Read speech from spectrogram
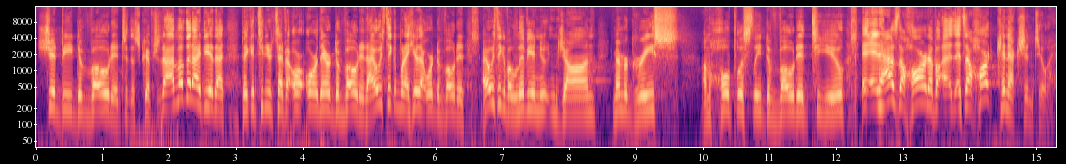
should be devoted to the scriptures. Now, I love that idea that they continue to say, or, or they're devoted. I always think of when I hear that word devoted, I always think of Olivia Newton John. Remember Grease? I'm hopelessly devoted to you. It, it has the heart of, it's a heart connection to it.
